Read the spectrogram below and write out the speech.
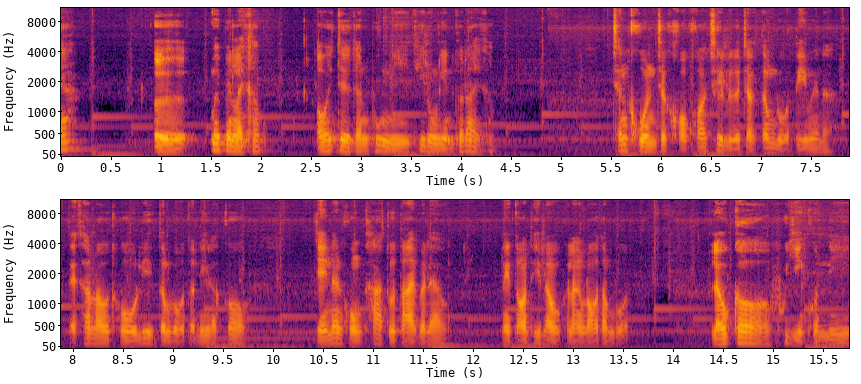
จ๊ะ เออ ไม่เป็นไรครับ เอาไว้เจอกันพรุ่งนี้ที่โรงเรียนก็ได้ครับ ฉันควรจะขอความช่วยเหลือจากตำรวจดีไหมนะ แต่ถ้าเราโทรเรียกตำรวจตอนนี้แล้วก็ยายนั่นคงฆ่าตัวตายไปแล้ว ในตอนที่เรากำลังรอตำรวจ แล้วก็ผู้หญิงคนนี้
